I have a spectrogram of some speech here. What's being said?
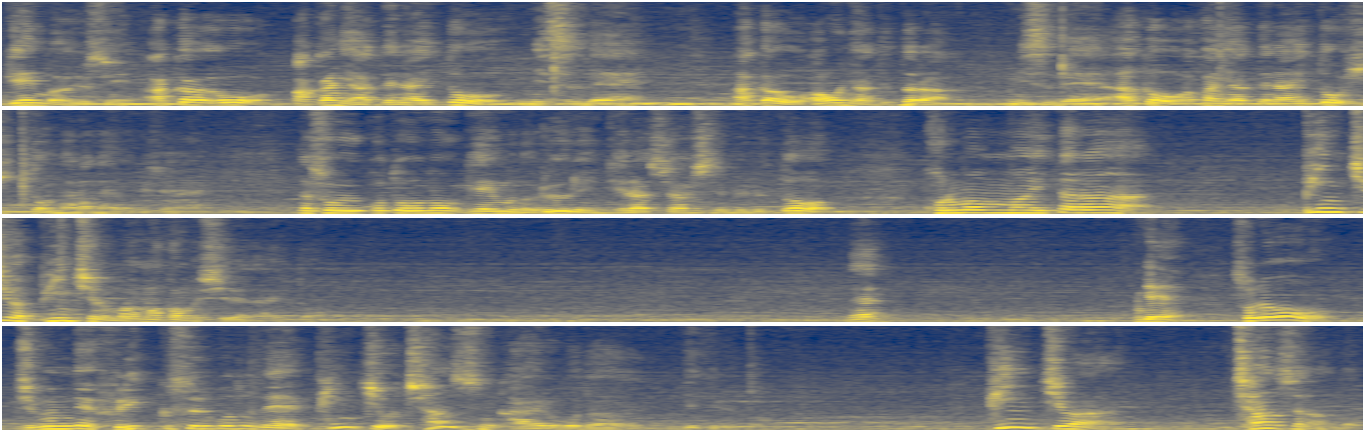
ゲームは要するに赤を赤に当てないとミスで赤を青に当てたらミスで赤を赤に当てないとヒットにならないわけじゃない。でそういうことのゲームのルールに照らし合わせてみるとこのまんまいたらピンチはピンチのままかもしれないと。ね。でそれを自分でフリックすることでピンチをチャンスに変えることができるとピンチはチャンスなんだと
